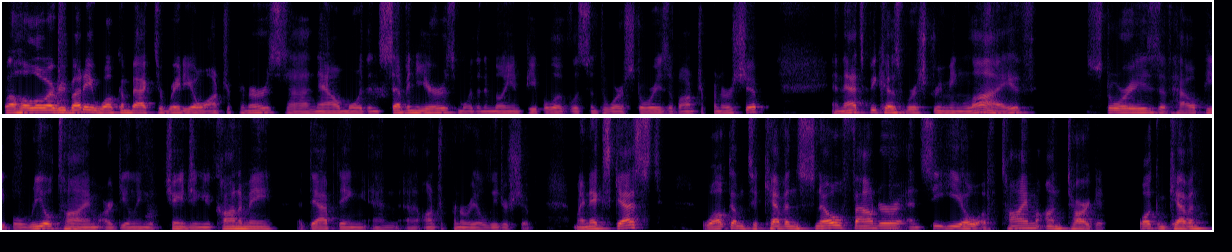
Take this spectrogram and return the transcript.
Well, hello, everybody. Welcome back to Radio Entrepreneurs. Uh, now, more than seven years, more than a million people have listened to our stories of entrepreneurship. And that's because we're streaming live stories of how people real time are dealing with changing economy, adapting, and uh, entrepreneurial leadership. My next guest, welcome to Kevin Snow, founder and CEO of Time on Target. Welcome, Kevin.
